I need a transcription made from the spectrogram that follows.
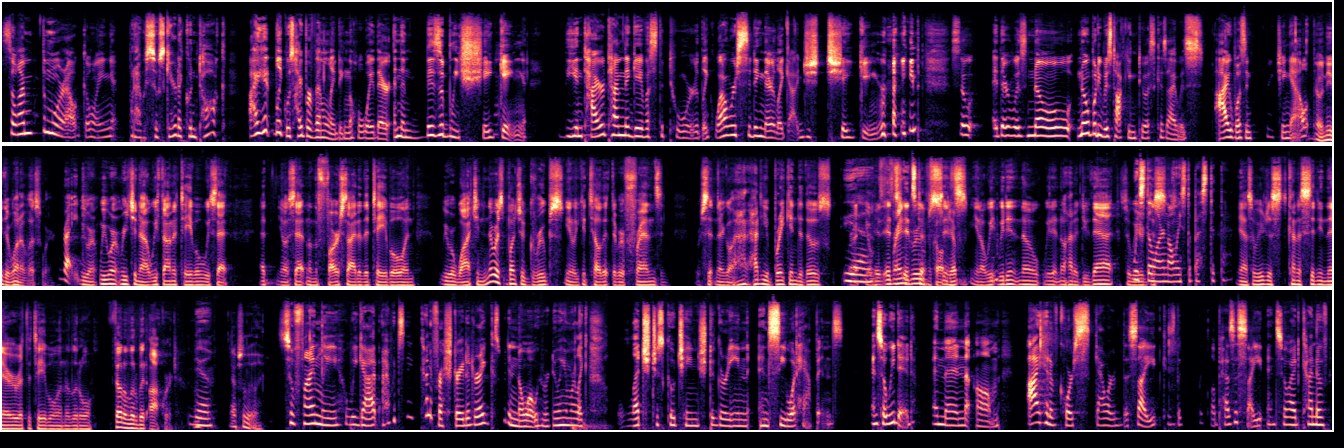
so I'm the more outgoing, but I was so scared I couldn't talk. I had, like was hyperventilating the whole way there, and then visibly shaking the entire time they gave us the tour. Like while we're sitting there, like uh, just shaking, right? So eh, there was no nobody was talking to us because I was I wasn't reaching out. No, neither one of us were. Right. We weren't. We weren't reaching out. We found a table. We sat at you know sat on the far side of the table, and we were watching. And there was a bunch of groups. You know, you could tell that there were friends, and we're sitting there going, "How, how do you break into those?" Yeah. you know, it's- friend it's groups? difficult, yep. You know, we, we didn't know we didn't know how to do that. So we, We still just, aren't always the best at that. Yeah, so we were just kind of sitting there at the table and a little felt a little bit awkward. Yeah. Absolutely. So finally, we got, I would say, kind of frustrated, right? Because we didn't know what we were doing. And we're like, let's just go change to green and see what happens. And so we did. And then um, I had, of course, scoured the site because the, the club has a site. And so I'd kind of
